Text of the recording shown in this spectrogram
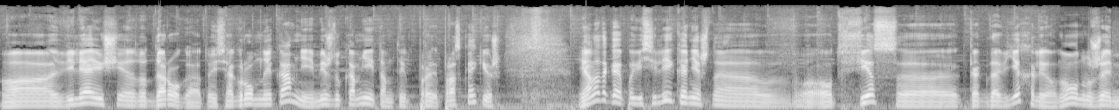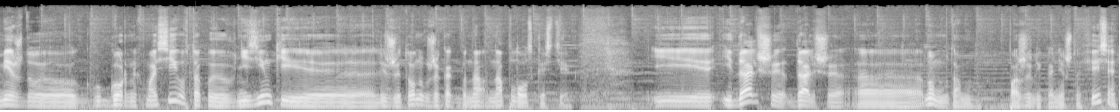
э, виляющая дорога, то есть огромные камни, и между камней там ты про- проскакиваешь. И она такая повеселее, конечно, вот Фес, э, когда въехали, но он уже между горных массивов, такой в низинке э, лежит, он уже как бы на, на плоскости. И, и дальше, дальше, э, ну, мы там пожили, конечно, в Фесе,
